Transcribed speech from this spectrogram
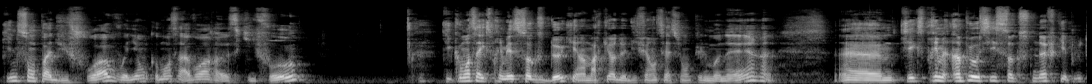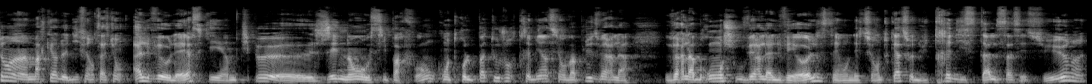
qui ne sont pas du foie. Vous voyez, on commence à avoir euh, ce qu'il faut, qui commence à exprimer SOX2, qui est un marqueur de différenciation pulmonaire. euh, qui exprime un peu aussi SOX9, qui est plutôt un marqueur de différenciation alvéolaire, ce qui est un petit peu euh, gênant aussi parfois. On contrôle pas toujours très bien si on va plus vers la vers la bronche ou vers l'alvéole. C'est on est sur, en tout cas sur du très distal, ça c'est sûr.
